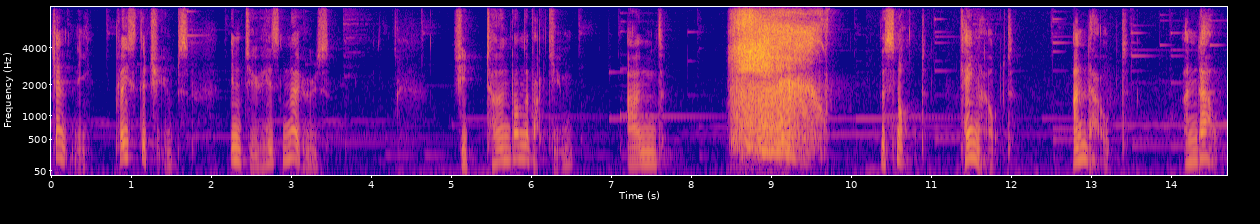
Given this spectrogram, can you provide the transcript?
gently placed the tubes into his nose. She turned on the vacuum and the snot came out and out and out.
